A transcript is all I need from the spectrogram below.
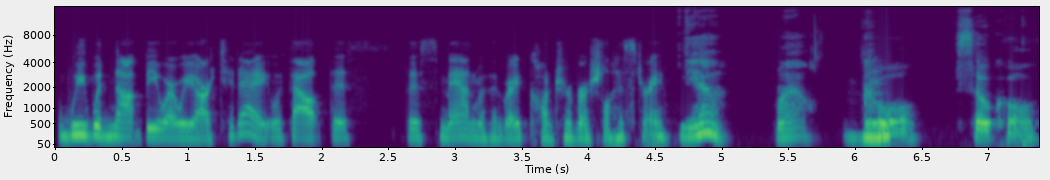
we would not be where we are today without this this man with a very controversial history. Yeah. Wow. Mhm. Cool. So cool.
